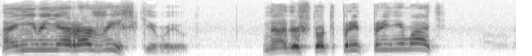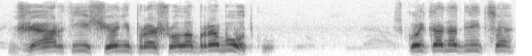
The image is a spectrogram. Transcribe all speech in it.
«Они меня разыскивают. Надо что-то предпринимать. Джарт еще не прошел обработку. Сколько она длится?»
